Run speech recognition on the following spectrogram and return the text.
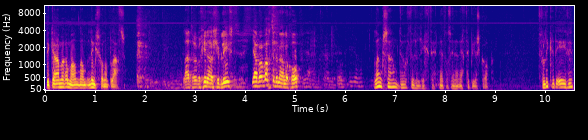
De cameraman nam links van hem plaats. Laten we beginnen alsjeblieft. Ja, waar wachten we nou nog op? Langzaam doofden de lichten, net als in een echte bioscoop. Het verlikkerde even,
